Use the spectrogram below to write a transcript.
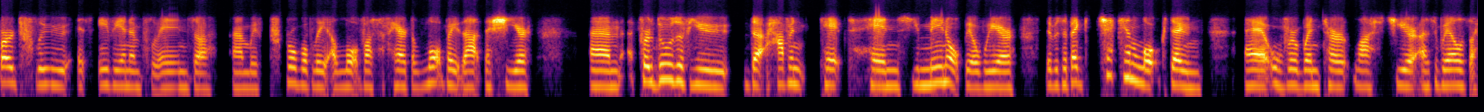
bird flu, it's avian influenza, and we've probably, a lot of us have heard a lot about that this year. Um, for those of you that haven't kept hens, you may not be aware there was a big chicken lockdown uh, over winter last year, as well as a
